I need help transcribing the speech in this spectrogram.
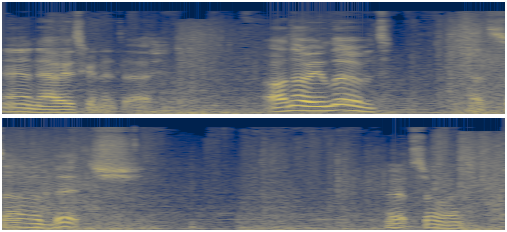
And now he's gonna die. Oh no, he lived! That son of a bitch. Oops, wrong one.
